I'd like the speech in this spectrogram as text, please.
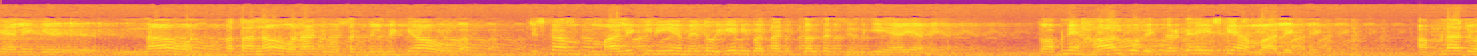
कह लें कि ना हो, पता ना होना कि मुस्तकबिल में क्या होगा। जिसका मालिक ही नहीं है, हमें तो ये नहीं पता कि कल तक ज़िंदगी है या नहीं। तो अपने हाल को बेहतर करें इसके हम मालिक हैं। अपना जो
